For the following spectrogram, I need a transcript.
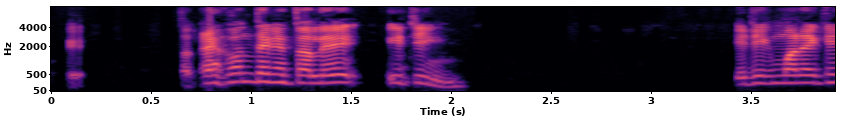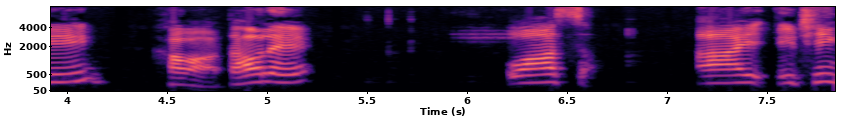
ওকে এখন দেখেন তাহলে ইটিং ইটিং মানে কি? খাওয়া। তাহলে ওয়াজ আই ইটিং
